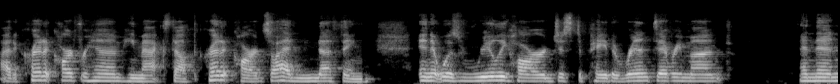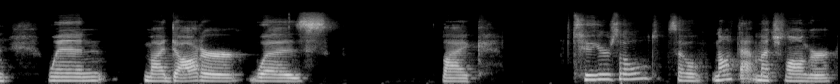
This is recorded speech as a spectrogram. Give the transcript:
I had a credit card for him. He maxed out the credit card. So I had nothing and it was really hard just to pay the rent every month. And then when my daughter was like two years old, so not that much longer,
